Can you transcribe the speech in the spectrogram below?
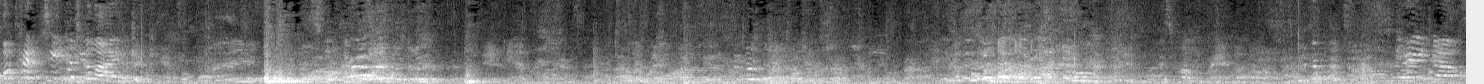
What kind of tea would you like? Here you go.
